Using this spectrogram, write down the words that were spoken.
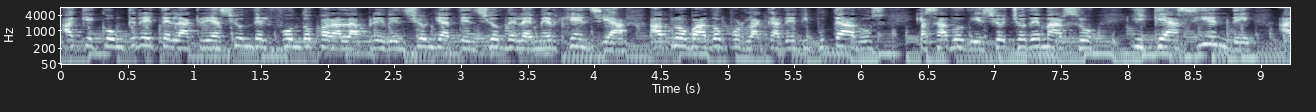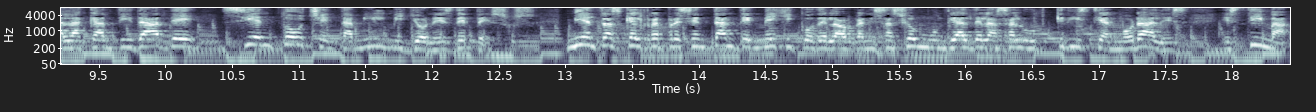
a que concrete la creación del Fondo para la Prevención y Atención de la Emergencia, aprobado por la Cámara de Diputados el pasado 18 de marzo y que asciende a la cantidad de 180 mil millones de pesos. Mientras que el representante en México de la Organización Mundial de la Salud, Cristian Morales, estima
